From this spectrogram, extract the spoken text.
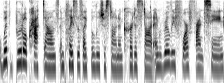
with brutal crackdowns in places like Baluchistan and Kurdistan and really forefronting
